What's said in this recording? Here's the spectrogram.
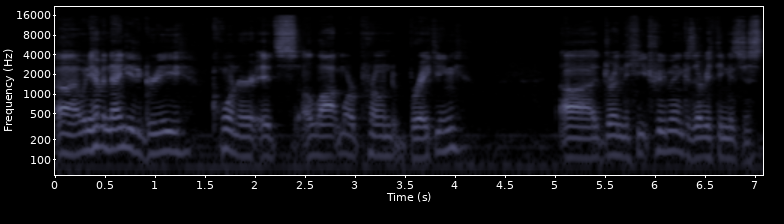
Uh, when you have a 90 degree corner it's a lot more prone to breaking uh, during the heat treatment because everything is just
